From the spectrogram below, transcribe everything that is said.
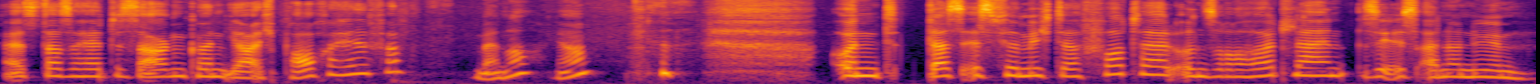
als dass er hätte sagen können, ja, ich brauche Hilfe. Männer, ja. Und das ist für mich der Vorteil unserer Hotline. Sie ist anonym.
